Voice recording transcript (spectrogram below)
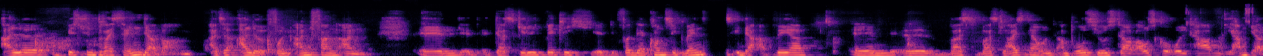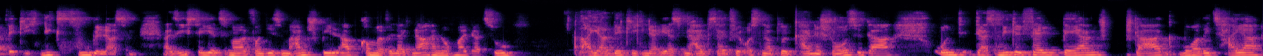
alle ein bisschen präsenter waren. Also alle von Anfang an. Ähm, das gilt wirklich von der Konsequenz in der Abwehr, ähm, äh, was, was Leisner und Ambrosius da rausgeholt haben, die haben ja wirklich nichts zugelassen. Also ich sehe jetzt mal von diesem Handspiel ab, kommen wir vielleicht nachher nochmal dazu, war ja wirklich in der ersten Halbzeit für Osnabrück keine Chance da. Und das Mittelfeld Bern stark, Moritz Heyer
